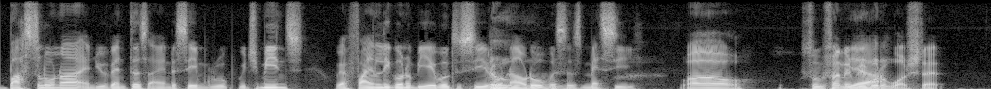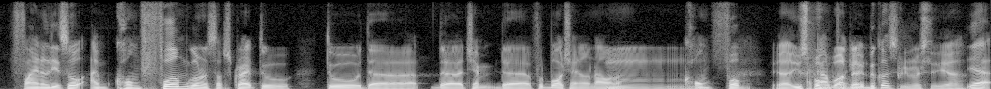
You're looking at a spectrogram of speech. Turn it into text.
Barcelona and Juventus are in the same group, which means we are finally going to be able to see Ronaldo Ooh. versus Messi. Wow. So we finally Yeah. be able to watch that. Finally, so I'm confirm going to subscribe to to the the cham- the football channel now. Mm. Confirm. Yeah, you spoke about that because- previously. Yeah. Yeah.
